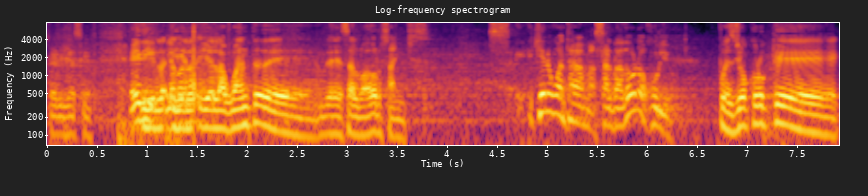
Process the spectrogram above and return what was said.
sería así. y, el aguante de, Salvador Sánchez. ¿Quién aguantaba más, Salvador o Julio? Pues yo creo que,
